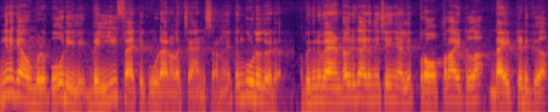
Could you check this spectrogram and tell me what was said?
ഇങ്ങനെയൊക്കെ ആകുമ്പോഴും ബോഡിയിൽ ബെല്ലി ഫാറ്റ് കൂടാനുള്ള ചാൻസ് ആണ് ഏറ്റവും കൂടുതൽ വരിക. അപ്പോൾ ഇതിന് വേണ്ട ഒരു കാര്യം എന്ന് വെച്ച് കഴിഞ്ഞാൽ പ്രോപ്പറായിട്ടുള്ള ഡയറ്റ് എടുക്കുക.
